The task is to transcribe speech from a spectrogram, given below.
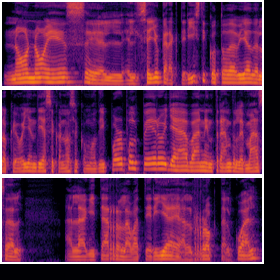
No, no es el, el sello característico todavía de lo que hoy en día se conoce como Deep Purple, pero ya van entrándole más al, a la guitarra, a la batería y al rock tal cual.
